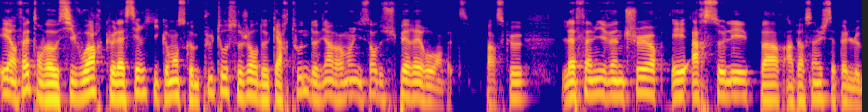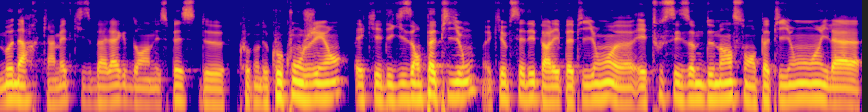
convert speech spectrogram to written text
Et en fait, on va aussi voir que la série qui commence comme plutôt ce genre de cartoon devient vraiment une histoire de super-héros en fait. Parce que la famille Venture est harcelée par un personnage qui s'appelle le Monarque, un maître qui se balade dans un espèce de, de cocon géant et qui est déguisé en papillon, qui est obsédé par les papillons euh, et tous ses hommes de main sont en papillon. Il a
